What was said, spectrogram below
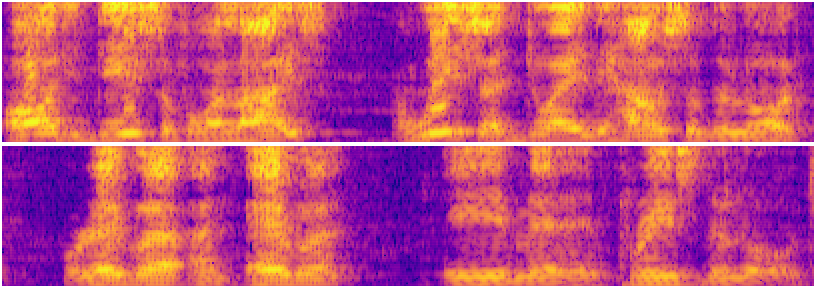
all the days of our lives, and we shall dwell in the house of the Lord forever and ever. Amen. Praise the Lord.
